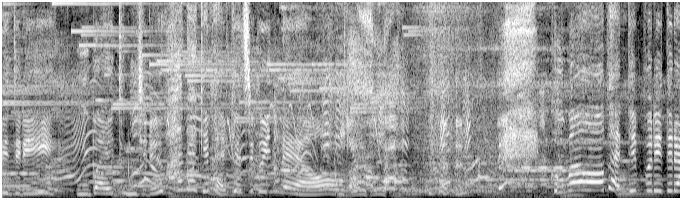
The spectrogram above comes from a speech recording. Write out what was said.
반딧불이들이 우바의 둥지를 환하게 밝혀주고 있네요. 고마워, 반딧불이들아.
